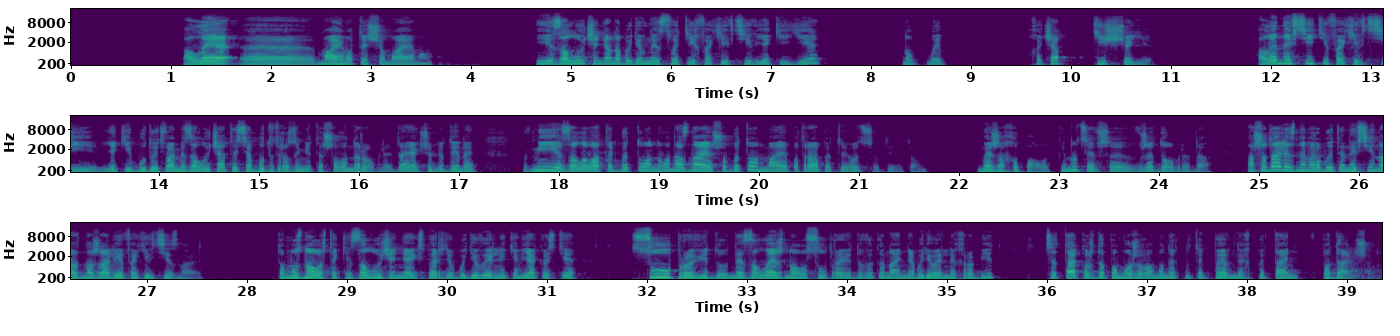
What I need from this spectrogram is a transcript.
Але е, маємо те, що маємо. І залучення на будівництво тих фахівців, які є, ну, ми хоча б ті, що є. Але не всі ті фахівці, які будуть вами залучатися, будуть розуміти, що вони роблять. Да? Якщо людина вміє заливати бетон, вона знає, що бетон має потрапити от сюди, там, в межах опалубки. Ну, це вже, вже добре, да. А що далі з ними робити, не всі, на, на жаль, і фахівці знають. Тому знову ж таки, залучення експертів-будівельників в якості супровіду, незалежного супровіду виконання будівельних робіт, це також допоможе вам уникнути певних питань в подальшому.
